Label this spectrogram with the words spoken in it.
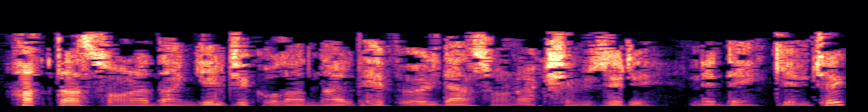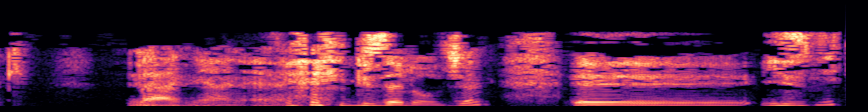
Hatta sonradan gelecek olanlar da hep öğleden sonra akşam üzerine denk gelecek. Ben yani evet. güzel olacak. Ee, İznik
